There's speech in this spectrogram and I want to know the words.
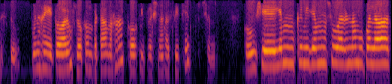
अस्तु, पुनः एकवारं श्लोकं पठामः, कोऽपि प्रश्नः अस्ति चेत् पृच्छन्तु। कौशेयं कृमिजं सुवर्णमुपलात्,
